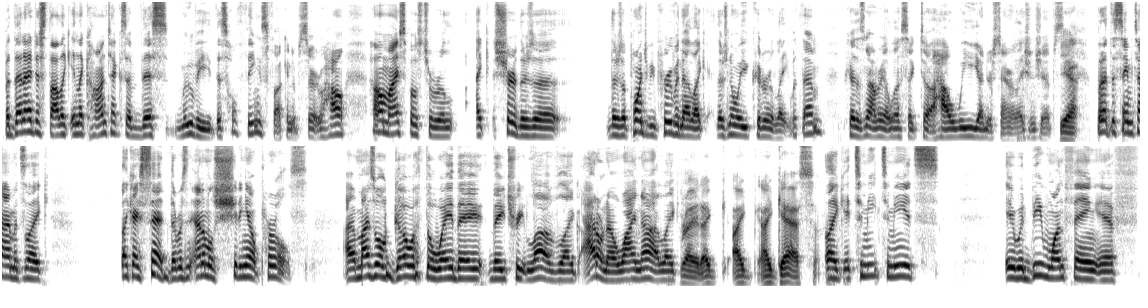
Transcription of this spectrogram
but then I just thought like in the context of this movie this whole thing's fucking absurd how how am I supposed to rel- like sure there's a there's a point to be proven that like there's no way you could relate with them because it's not realistic to how we understand relationships Yeah. but at the same time it's like like I said, there was an animal shitting out pearls. I might as well go with the way they they treat love. Like I don't know why not. Like Right. I, I, I guess. like it to me to me it's it would be one thing if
